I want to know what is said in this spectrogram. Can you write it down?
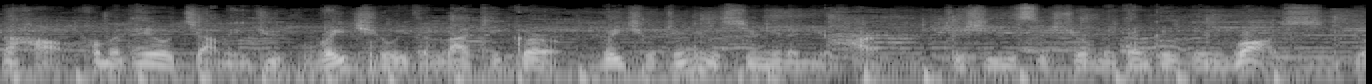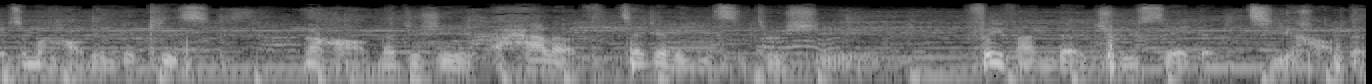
那好，后面他又讲了一句，Rachel is a lucky girl，Rachel 真是个幸运的女孩，就是意思说每天可以跟 Ross 有这么好的一个 kiss。那好，那就是 a hell of 在这里意思就是非凡的、出色的、极好的。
